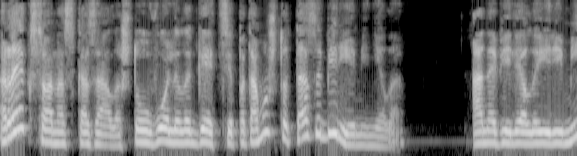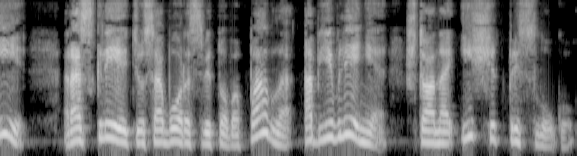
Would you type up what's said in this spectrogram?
Рексу она сказала, что уволила Гетти, потому что та забеременела. Она велела Иеремии расклеить у собора святого Павла объявление, что она ищет прислугу.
